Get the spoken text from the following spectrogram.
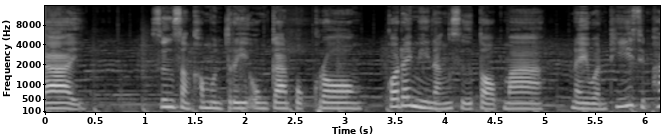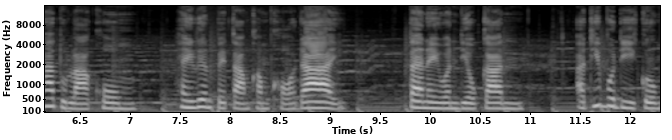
ได้ ซึ่งสังคมนตรีองค์การปกครองก็ได้มีหนังสือตอบมาในวันที่ 25 ตุลาคม ให้เลื่อนไปตามคำขอได้ แต่ในวันเดียวกัน อธิบดีกรม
